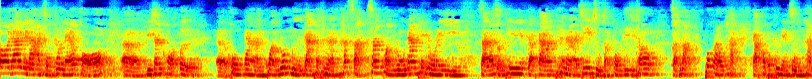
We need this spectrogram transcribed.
ก็ได้เวลาอันสมควรแล้วขอออดิฉันขอเปิดโครงการความร่วมมือการพัฒนาทักษะสร้างความรู้ด้านเทคโนโลยี สารสนเทศกับการพัฒนาอาชีพสู่สังคมดิจิทัลสำหรับพวกเราค่ะ กับขอบพระคุณอย่างสูงค่ะ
